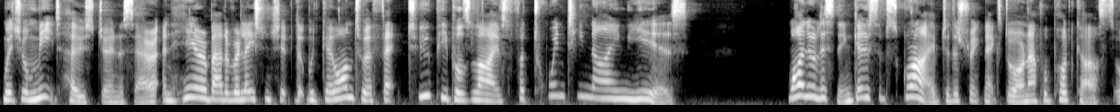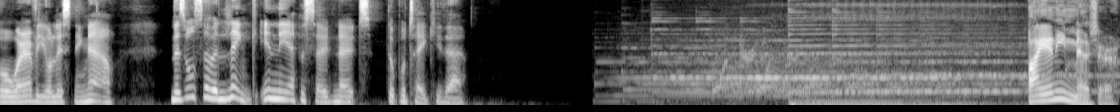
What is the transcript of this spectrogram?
which you'll meet host Joe Nocera and hear about a relationship that would go on to affect two people's lives for 29 years. While you're listening, go subscribe to The Shrink Next Door on Apple Podcasts or wherever you're listening now. There's also a link in the episode notes that will take you there. By any measure,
